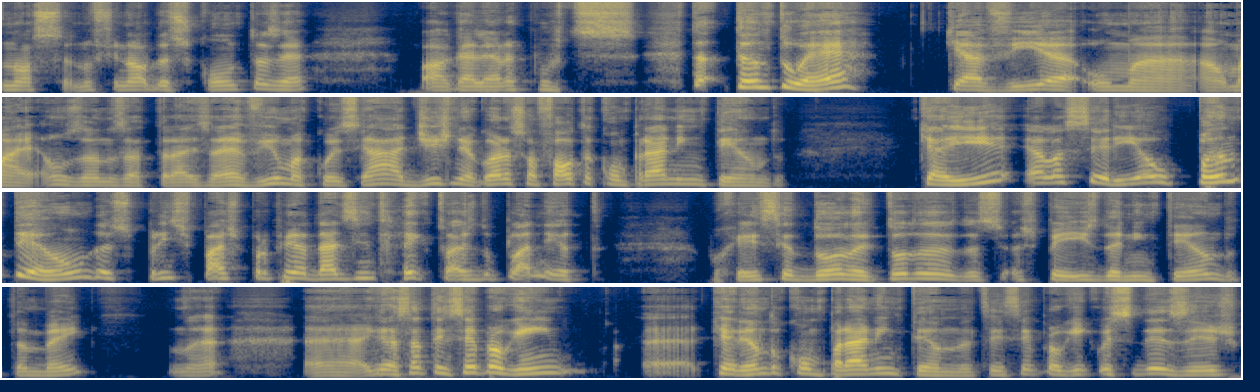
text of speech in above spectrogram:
nossa, no final das contas é ó, a galera, putz. Tanto é que havia uma, uma, uns anos atrás, havia uma coisa assim, ah, a Disney agora só falta comprar a Nintendo que aí ela seria o panteão das principais propriedades intelectuais do planeta. Porque aí você dona de todas as PIs da Nintendo também, né? É, é engraçado, tem sempre alguém é, querendo comprar a Nintendo, né? Tem sempre alguém com esse desejo.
